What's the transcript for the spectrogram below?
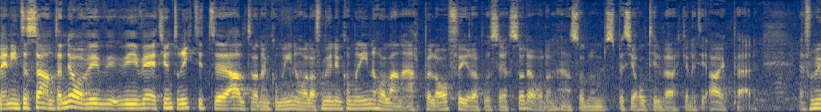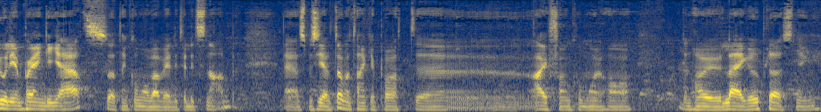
Men intressant ändå, vi, vi vet ju inte riktigt eh, allt vad den kommer innehålla. Förmodligen kommer den innehålla en Apple A4-processor då, den här som de specialtillverkade till iPad. Eh, förmodligen på 1 GHz, så att den kommer att vara väldigt, väldigt snabb. Eh, speciellt då med tanke på att eh, iPhone kommer att ha den har ju lägre upplösning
